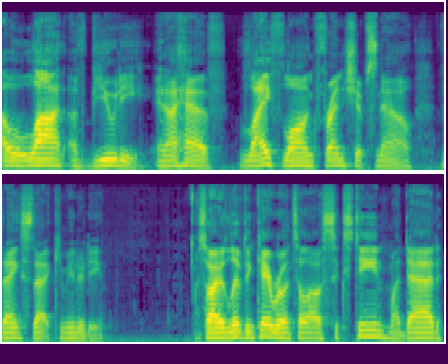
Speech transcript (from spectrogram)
a lot of beauty and I have lifelong friendships now thanks to that community. So I lived in Cairo until I was 16. My dad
